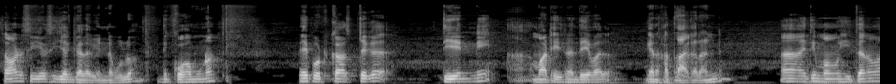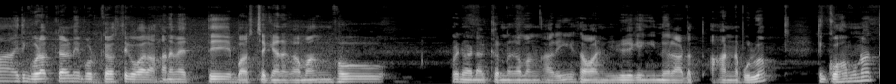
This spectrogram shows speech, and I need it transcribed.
සමහරට 100 100ක් ගැලපෙන්න පුළුවන්. ඉතින් කොහොම වුණත් මේ පොඩ්කාස්ට් එක තියෙන්නේ මට හිතන දේවල් ගැන කතා කරන්න. ඉතින් මම හිතනවා ඉතින් ගොඩක් කරන්නේ පොඩ්කාස්ට් එක ඔයාලා අහන මැත්තේ බස් එක යන ගමන් හෝ වෙන වැඩක් කරන ගමන් හරි සමහර වීඩියෝ එකකින් ඉන්න වෙලාවටත් අහන්න පුළුවන්. ඉතින් කොහොම වුණත්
